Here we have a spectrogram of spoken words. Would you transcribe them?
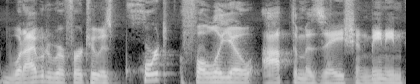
what I would refer to as portfolio optimization, meaning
